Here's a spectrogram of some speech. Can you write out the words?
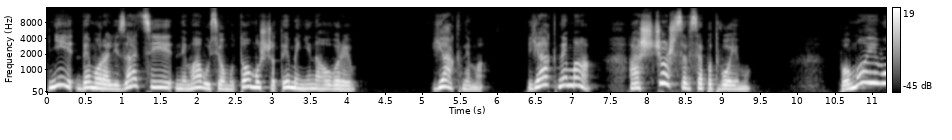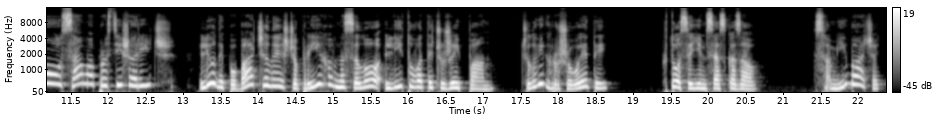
ні деморалізації нема в усьому тому, що ти мені наговорив. Як нема? Як нема? А що ж це все по-твоєму? По-моєму, сама простіша річ. Люди побачили, що приїхав на село літувати чужий пан, чоловік грошовитий. Хто се їм все сказав? Самі бачать.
